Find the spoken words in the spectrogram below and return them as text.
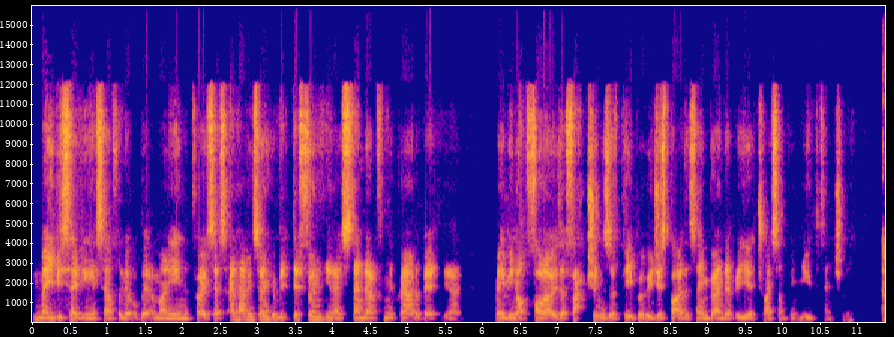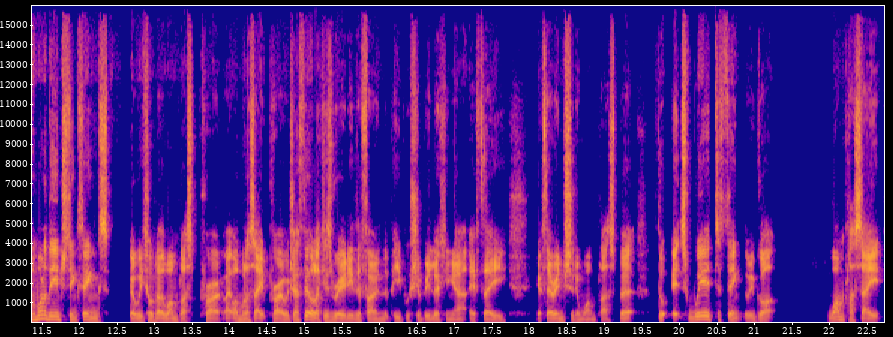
maybe saving yourself a little bit of money in the process and having something a bit different, you know, stand out from the crowd a bit, you know, maybe not follow the factions of people who just buy the same brand every year, try something new potentially. And one of the interesting things we talked about the OnePlus Pro, uh, OnePlus 8 Pro, which I feel like is really the phone that people should be looking at if they if they're interested in OnePlus. But the, it's weird to think that we've got OnePlus 8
